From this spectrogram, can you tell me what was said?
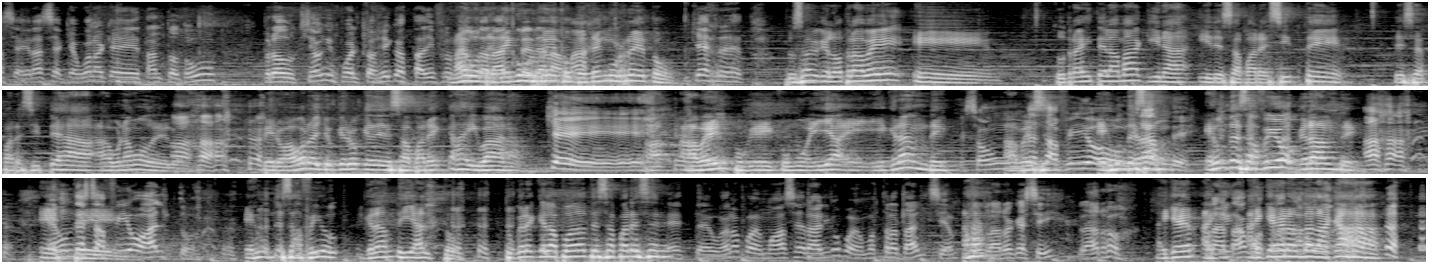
Gracias, gracias. Qué bueno que tanto tú, producción y Puerto Rico está disfrutando Mago, te tengo un reto, te tengo un reto. ¿Qué reto? Tú sabes que la otra vez eh, tú trajiste la máquina y desapareciste, desapareciste a, a una modelo. Ajá. Pero ahora yo quiero que desaparezcas a Ivana. Que A, ver, porque como ella es grande. Son un desafío es un grande. Es un desafío grande. Ajá. es un Este- desafío alto. Es un desafío grande y alto. ¿Tú crees que la puedas desaparecer? Este, bueno, podemos hacer algo, podemos tratar siempre. Ajá. Claro que sí, claro. Hay que, hay que, Tratamos, hay que agrandar la caja.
